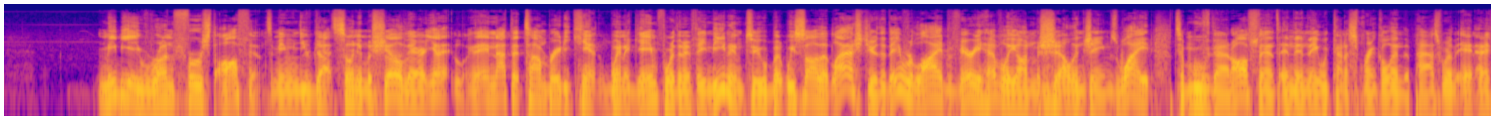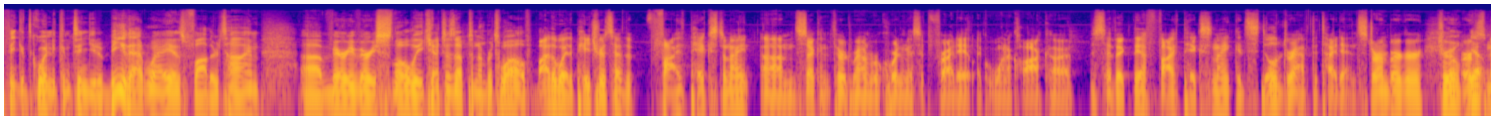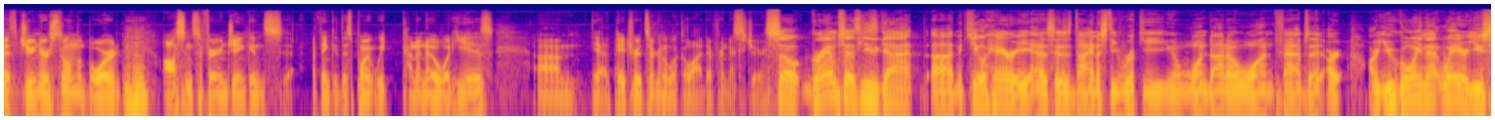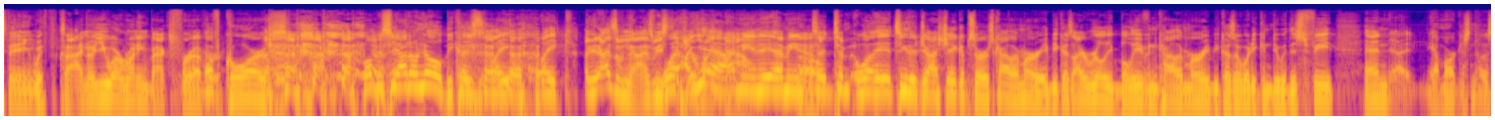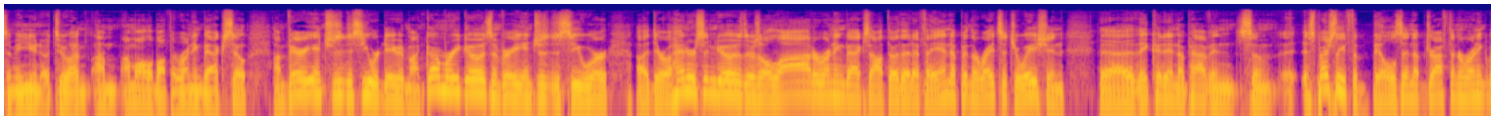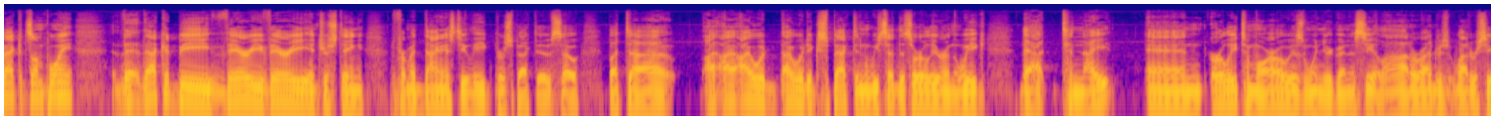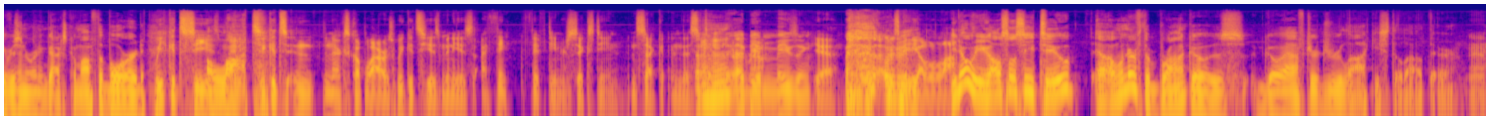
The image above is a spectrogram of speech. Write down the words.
maybe a run first offense. I mean, when you've got Sony Michel there, yeah, and not that Tom Brady can't win a game for them if they need him to, but we saw that last year that they relied very heavily on Michel and James White to move that offense, and then they would kind of sprinkle in the pass where, they, and I think it's going to continue to be that way as Father Time uh, very, very slowly catches up to number 12. By the way, the Patriots have the five picks tonight. Um, second, third round. Recording this at Friday at like one o'clock uh, Pacific. They have five picks tonight. Could still draft the tight end. Sternberger, True. Irv Yep. Smith Jr. still on the board. Mm-hmm. Austin Seferian-Jenkins. I think at this point we kind of know what he is. Um, yeah, the Patriots are going to look a lot different next year. So Graham says he's got uh, N'Keal Harry as his dynasty rookie you know, 1.01. Fabs, uh, are are you going that way? Or are you staying with? 'cause I know you are running backs forever. Of course. well, but see, I don't know because like like I mean, as of now, as we Well, here yeah, right I mean, I mean, so- to, to, well, it's either Josh Jacobs or it's Kyler Murray because I really believe in Kyler Murray because of what he can do with his feet, and uh, yeah, Marcus knows. I mean, you know too. I'm, I'm, I'm all about the running back. So I'm very interested to see where David Montgomery goes. I'm very interested to see where uh, Darrell Henderson goes. There's a lot of running backs out there that if they end up in the right situation, uh, they could end up having some, especially if the Bills end up drafting a running back at some point. That that could be very, very interesting from a dynasty league perspective. So, but. Uh, I I would I would expect, and we said this earlier in the week, that tonight and early tomorrow is when you're going to see a lot of wide, wide receivers and running backs come off the board. We could see a as lot. Many, we could see, in the next couple hours. We could see as many as I think 15 or 16 in second in this. Mm-hmm. that'd be amazing. Yeah, there's going to be a lot. You know we also see too? Uh, I wonder if the Broncos go after Drew Lock. He's still out there. Yeah.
